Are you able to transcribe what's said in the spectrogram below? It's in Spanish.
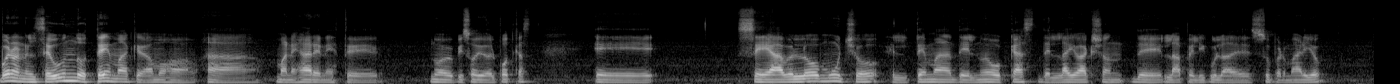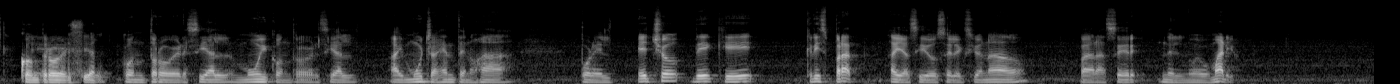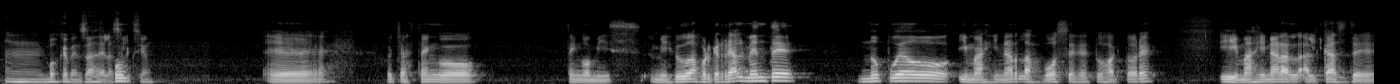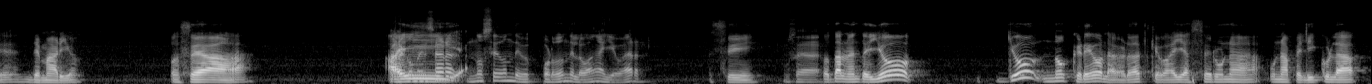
Bueno, en el segundo tema que vamos a, manejar en este nuevo episodio del podcast, eh, se habló mucho el tema del nuevo cast del live action de la película de Super Mario. Controversial. Eh, controversial, muy controversial. Hay mucha gente enojada por el hecho de que Chris Pratt haya sido seleccionado para ser el nuevo Mario. Mm, ¿Vos qué pensás de la selección? Eh, escuchas, tengo, tengo mis, mis dudas porque realmente no puedo imaginar las voces de estos actores y imaginar al, cast de, Mario. O sea... Para comenzar, no sé dónde, por dónde lo van a llevar. Sí. O sea... Totalmente. Yo, yo no creo, la verdad, que vaya a ser una, una película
